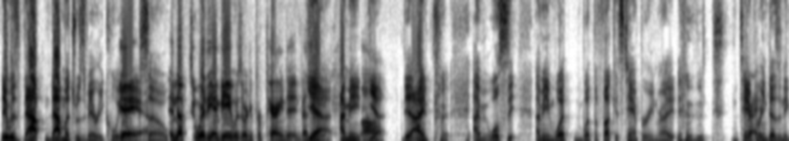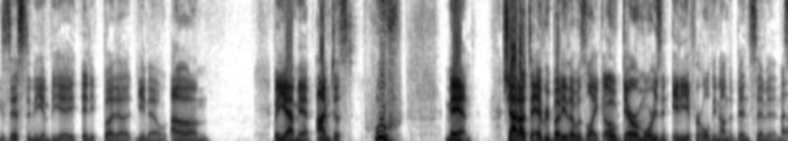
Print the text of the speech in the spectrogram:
it was that that much was very clear. Yeah, yeah. So enough to where the nba was already preparing to investigate yeah, I mean, Um, yeah, yeah. I, I mean, we'll see. I mean, what what the fuck is tampering, right? tampering doesn't exist in the NBA, it, but uh, you know, um, but yeah, man, I'm just, whew, man. Shout out to everybody that was like, "Oh, Daryl Morey's an idiot for holding on to Ben Simmons."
